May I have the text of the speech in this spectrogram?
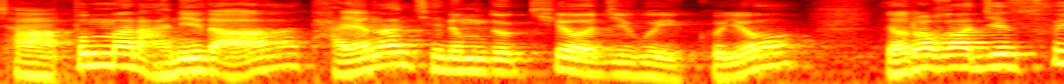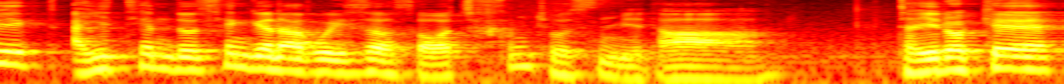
자, 뿐만 아니라 다양한 재능도 키워지고 있고요. 여러 가지 수익 아이템도 생겨나고 있어서 참 좋습니다. 자, 이렇게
